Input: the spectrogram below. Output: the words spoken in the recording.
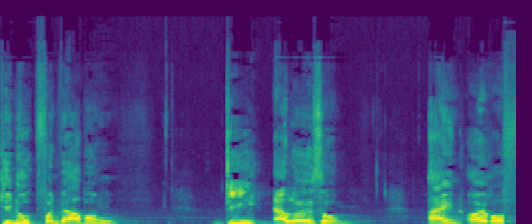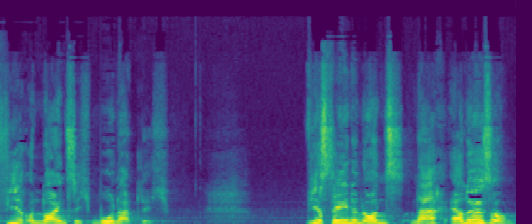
Genug von Werbung, die Erlösung. 1,94 Euro monatlich. Wir sehnen uns nach Erlösung.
